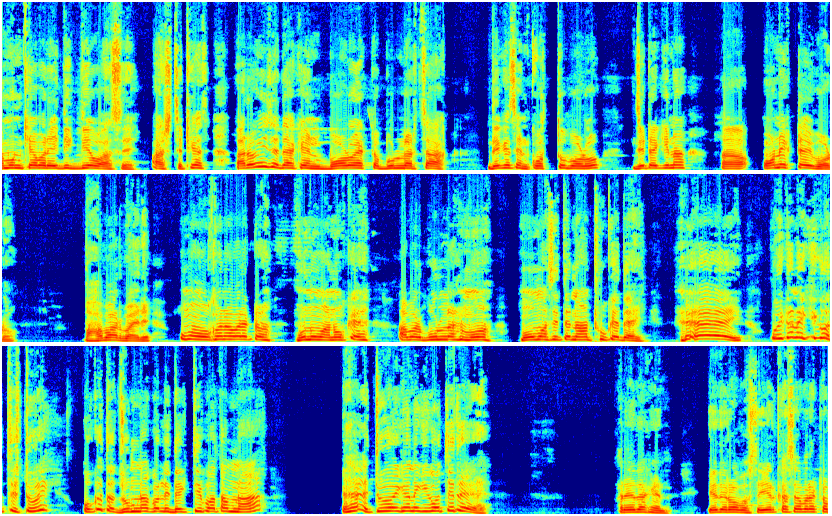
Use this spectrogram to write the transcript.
এমনকি আবার এই দিক দিয়েও আসে আসছে, ঠিক আছে? আর ওই যে দেখেন, বড় একটা বুল্লার চাক, দেখেছেন? কত বড়, যেটা কিনা অনেকটাই বড়। ভাবার বাইরে। উমা, ওখানে আবার একটা হনুমান, ওকে আবার বুল্লার মৌমাছিতে না ঠুকে দেয়। হেই, ওইখানে কি করছিস তুই? ওকে তো জুম না করলে, দেখতেই পাতাম না। হ্যাঁ তুই ওইখানে কি করছিস রে? আরে দেখেন, এদের অবস্থা। এর কাছে আবার একটা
